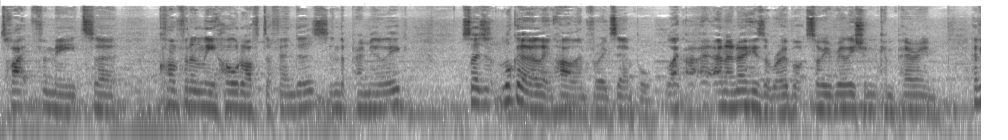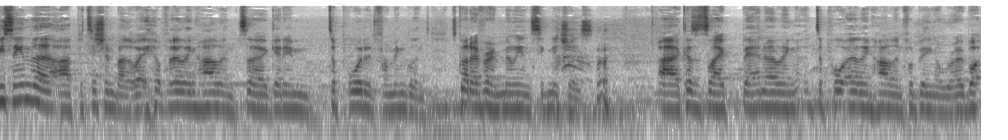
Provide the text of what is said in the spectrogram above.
type for me to confidently hold off defenders in the Premier League. So just look at Erling Haaland, for example. Like, I, and I know he's a robot, so we really shouldn't compare him. Have you seen the uh, petition, by the way, of Erling Haaland to get him deported from England? It's got over a million signatures. because uh, it's like ban Erling, deport Erling Haaland for being a robot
